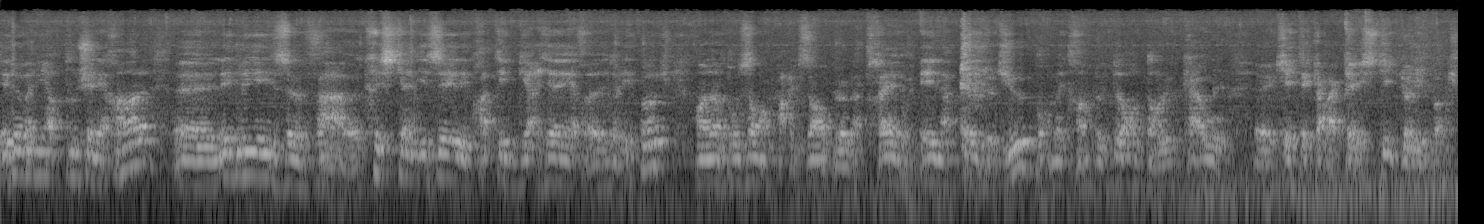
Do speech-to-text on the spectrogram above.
et de manière plus générale, euh, l'Église va christianiser les pratiques guerrières euh, de l'époque en par exemple la trêve et la paix de Dieu pour mettre un peu d'ordre dans le chaos qui était caractéristique de l'époque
